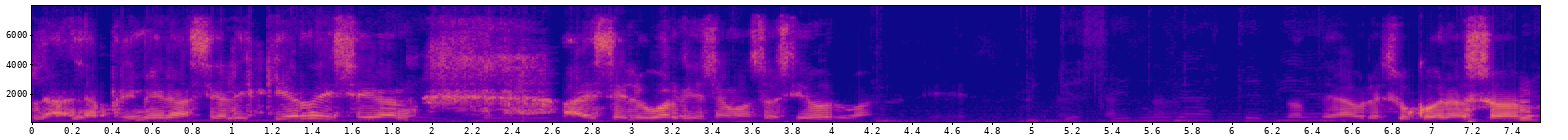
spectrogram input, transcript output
la, la primera hacia la izquierda y llegan a ese lugar que se llama Sociedad Urbana, que es donde abre su corazón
